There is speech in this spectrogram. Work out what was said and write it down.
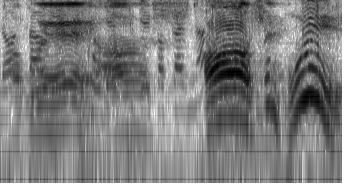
너 아, 뭐해. 고개 아, 씨. 아, 쉔 뭐해!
